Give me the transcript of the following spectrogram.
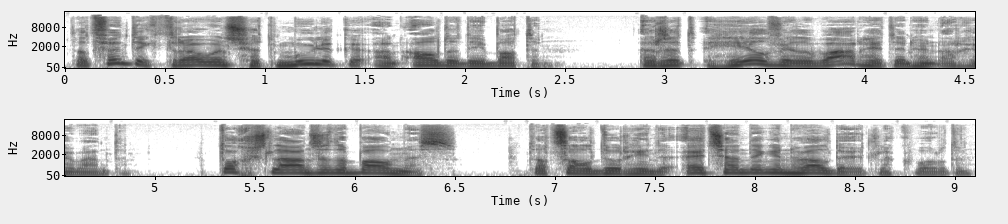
Dat vind ik trouwens het moeilijke aan al de debatten. Er zit heel veel waarheid in hun argumenten. Toch slaan ze de bal mis. Dat zal doorheen de uitzendingen wel duidelijk worden.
